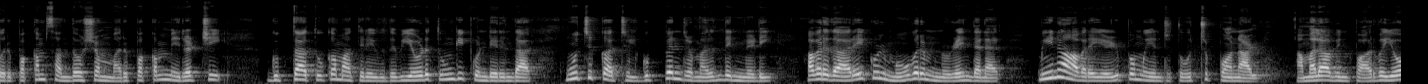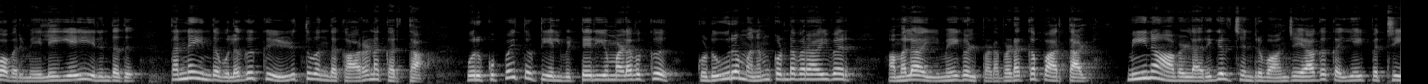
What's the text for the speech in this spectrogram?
ஒரு பக்கம் சந்தோஷம் மறுபக்கம் மிரட்சி. குப்தா தூக்க மாத்திரை உதவியோடு தூங்கிக் கொண்டிருந்தார். மூச்சுக்காற்றில் குப்பென்ற மருந்தின் நெடி. அவரது அறைக்குள் மூவரும் நுழைந்தனர். மீனா அவரை எழுப்ப முயன்று தோற்றுப்போனாள் அமலாவின் பார்வையோ அவர் மேலேயே இருந்தது. தன்னை இந்த உலகுக்கு இழுத்து வந்த காரணக்கர்த்தா ஒரு குப்பை தொட்டியில் விட்டெறியும் அளவுக்கு கொடூர மனம் கொண்டவராய்வர். அமலா இமைகள் படபடக்க பார்த்தாள். மீனா அவள் அருகில் சென்று வாஞ்சையாக கையை பற்றி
